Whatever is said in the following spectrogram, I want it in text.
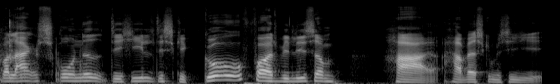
hvor langt skrue ned det hele det skal gå, for at vi ligesom har, har, hvad skal man sige,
